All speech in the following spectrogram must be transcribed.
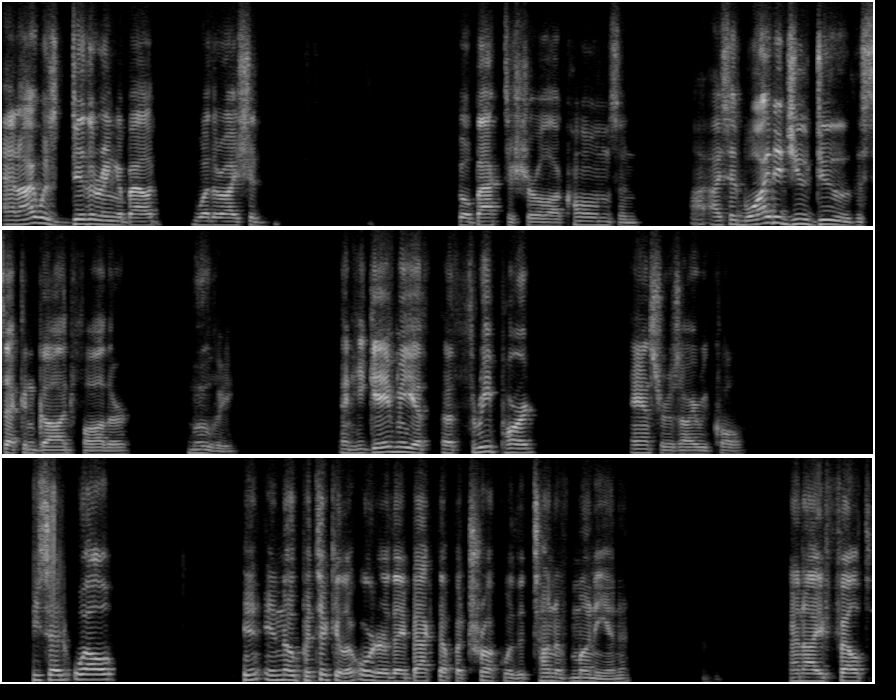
And I was dithering about whether I should go back to Sherlock Holmes. And I said, Why did you do the second Godfather movie? And he gave me a, a three part answer, as I recall. He said, Well, in, in no particular order, they backed up a truck with a ton of money in it. And I felt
